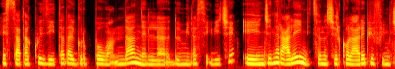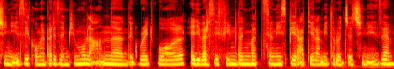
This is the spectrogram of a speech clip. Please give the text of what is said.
è stata acquisita dal gruppo Wanda nel 2016 e in generale iniziano a circolare più film cinesi come per esempio Mulan, The Great Wall e diversi film d'animazione ispirati alla mitologia cinese.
